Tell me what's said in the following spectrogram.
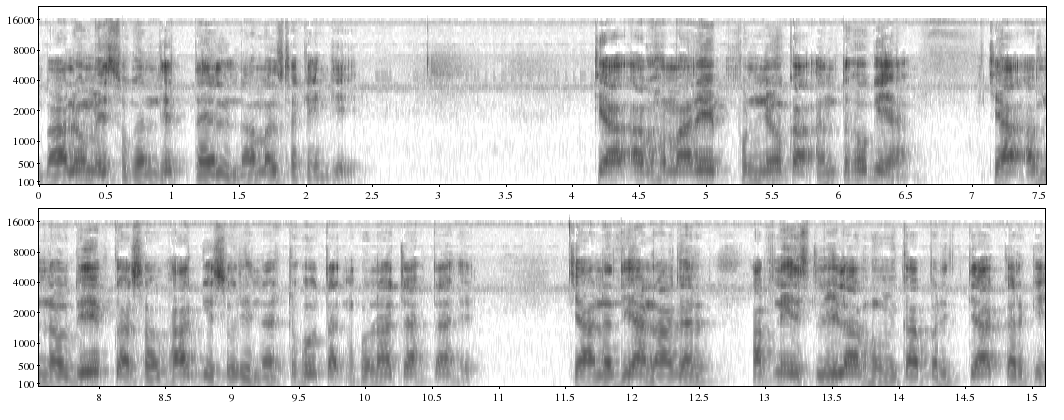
बालों में सुगंधित तैल न मल सकेंगे। क्या अब हमारे पुण्यों का अंत हो गया? क्या अब नवदेव का सौभाग्य सूर्य नष्ट होता, होना चाहता है? क्या नदिया नागर अपनी इस लीला भूमि का परित्याग करके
